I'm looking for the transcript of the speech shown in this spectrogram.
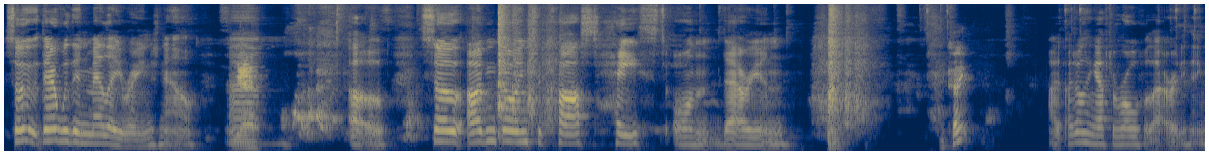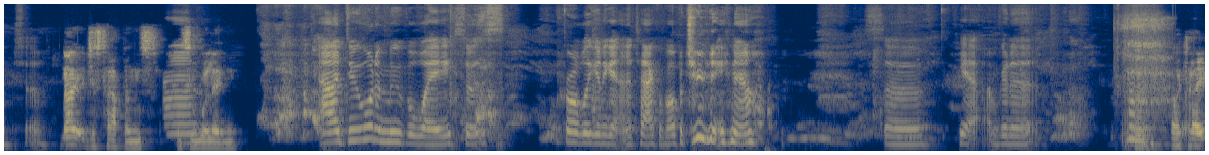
So they're within melee range now. Yeah. oh. So I'm going to cast haste on Darian. Okay. I, I don't think I have to roll for that or anything. So No, it just happens. It's a Um, willing. I do want to move away, so it's probably going to get an attack of opportunity now. So yeah, I'm gonna. Okay,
